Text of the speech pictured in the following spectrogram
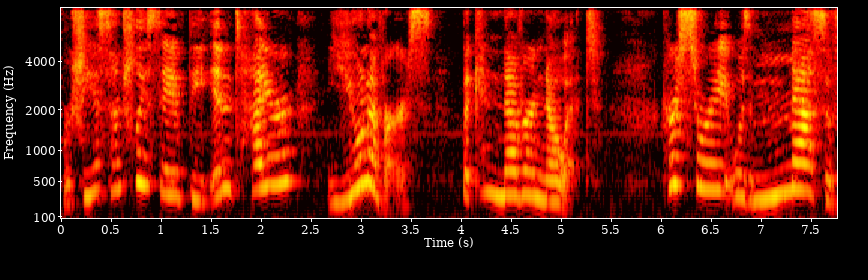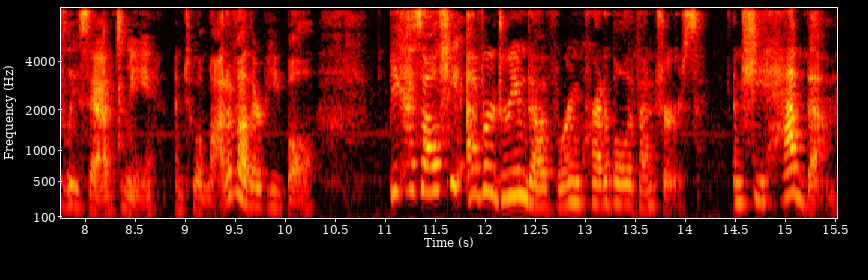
where she essentially saved the entire universe but can never know it. Her story was massively sad to me and to a lot of other people because all she ever dreamed of were incredible adventures, and she had them,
